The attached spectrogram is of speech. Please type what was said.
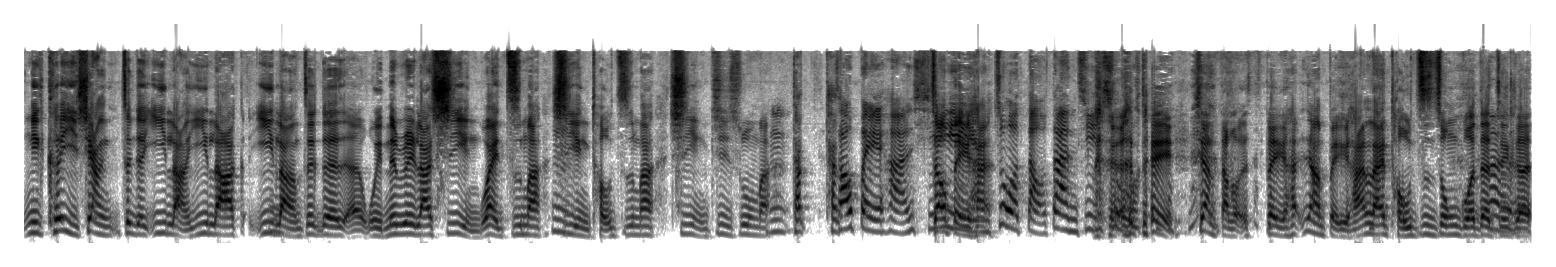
你可以像这个伊朗、伊拉克、伊朗这个呃委内瑞拉吸引外资吗？吸引投资吗？吸引技术吗？他他找北韩吸找北韩引做导弹技术，对，像导北韩让北韩来投资中国的这个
